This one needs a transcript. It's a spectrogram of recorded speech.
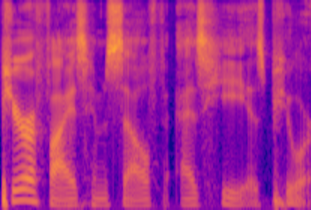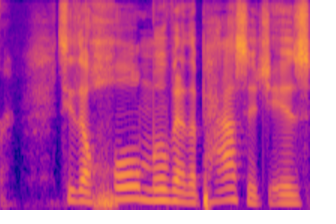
purifies himself as he is pure. See, the whole movement of the passage is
